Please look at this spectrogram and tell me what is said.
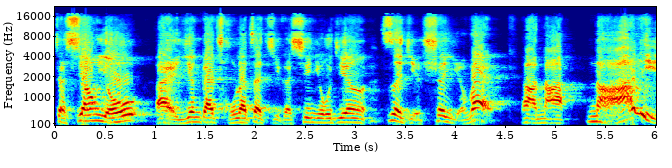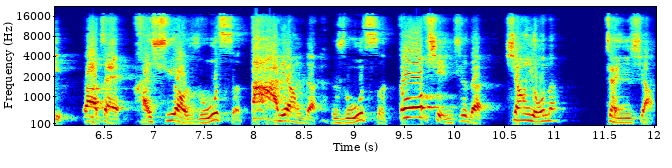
这香油哎，应该除了这几个犀牛精自己吃以外。啊，哪哪里啊，在还需要如此大量的、如此高品质的香油呢？真相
